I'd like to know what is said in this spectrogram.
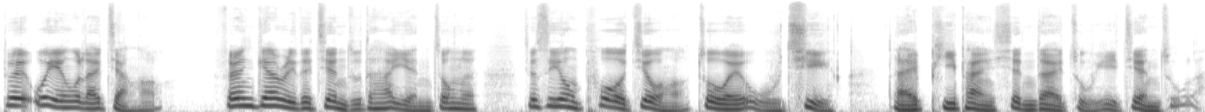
对魏延吾来讲，哈，Frank Gehry 的建筑在他眼中呢，就是用破旧哈作为武器来批判现代主义建筑了。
